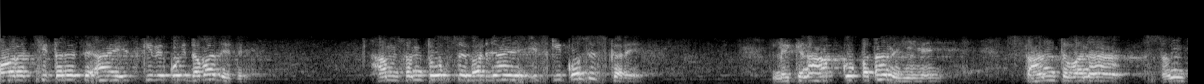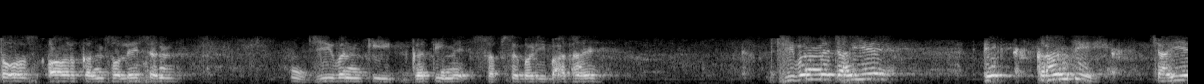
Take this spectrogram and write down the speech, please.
और अच्छी तरह से आए, इसकी भी कोई दवा देते हैं हम संतोष से भर जाएँ, इसकी कोशिश करें। लेकिन आपको पता नहीं है सांत्वना संतोष और कंसोलेशन जीवन की गति में सबसे बड़ी बाधाएँ जीवन में चाहिए एक क्रांति चाहिए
